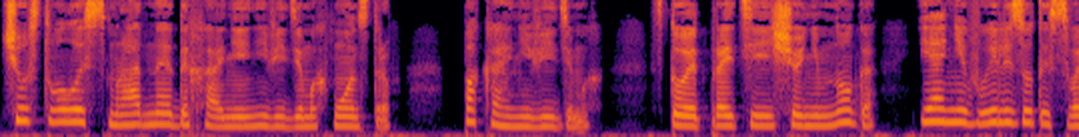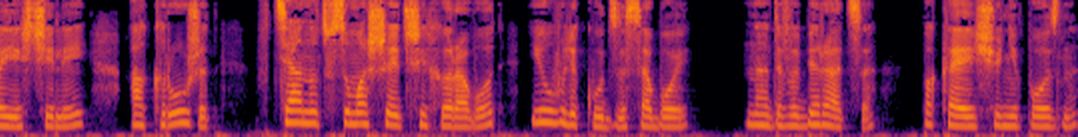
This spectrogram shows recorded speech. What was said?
чувствовалось смрадное дыхание невидимых монстров, пока невидимых. Стоит пройти еще немного, и они вылезут из своих щелей, окружат, втянут в сумасшедший хоровод и увлекут за собой. Надо выбираться, пока еще не поздно.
